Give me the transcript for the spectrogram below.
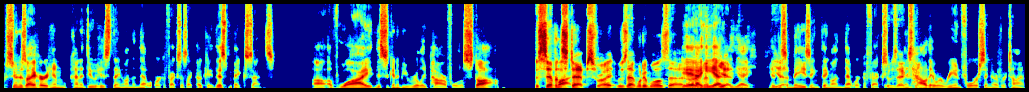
as soon as I heard him kind of do his thing on the network effects, I was like, okay, this makes sense uh, of why this is going to be really powerful to stop. The seven but, steps, right? Was that what it was? Uh, yeah, he had, yeah, yeah, he had yeah. this amazing thing on network effects and, and, how they were reinforcing over time.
